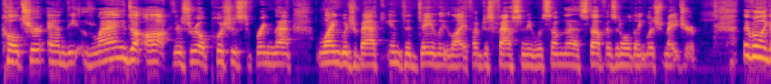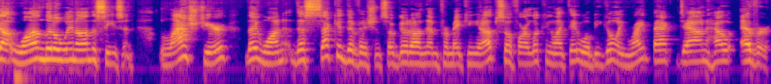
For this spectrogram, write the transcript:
culture and the langue d'oc. There's real pushes to bring that language back into daily life. I'm just fascinated with some of that stuff as an old English major. They've only got one little win on the season. Last year, they won the second division, so good on them for making it up. So far, looking like they will be going right back down. However,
